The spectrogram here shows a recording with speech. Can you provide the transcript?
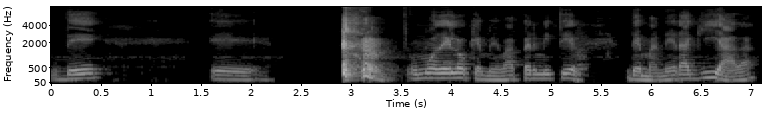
de, un modelo que me va a permitir de manera guiada,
